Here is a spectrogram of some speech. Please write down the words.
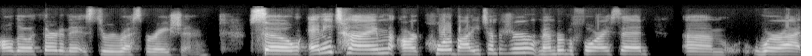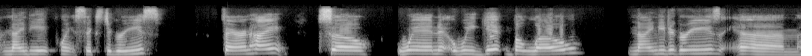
although a third of it is through respiration. So anytime our core body temperature, remember before I said um, we're at 98.6 degrees Fahrenheit. So when we get below 90 degrees, um,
